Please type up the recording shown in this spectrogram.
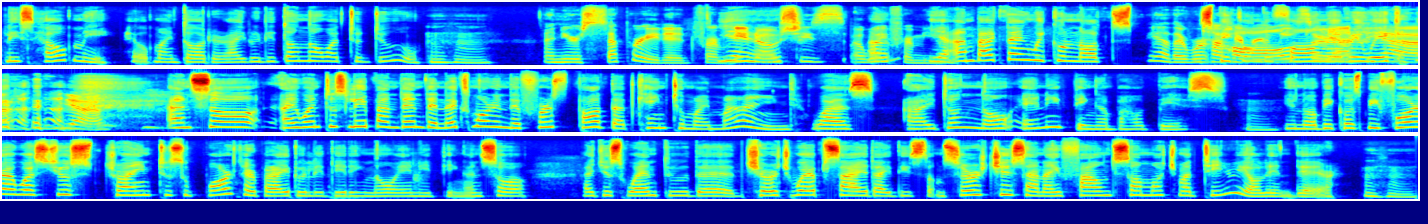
please help me, help my daughter. I really don't know what to do. Mm-hmm. And you're separated from, you know, she's away Uh, from you. Yeah, and back then we could not Yeah, there weren't Speak on the phone or- every week. Yeah, yeah. And so I went to sleep, and then the next morning, the first thought that came to my mind was, I don't know anything about this. Hmm. You know, because before I was just trying to support her, but I really didn't know anything. And so I just went to the church website, I did some searches, and I found so much material in there. Mm-hmm.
